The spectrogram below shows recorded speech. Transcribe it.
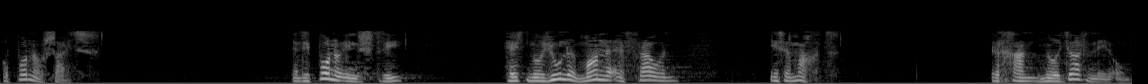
op pornosites. En die porno-industrie heeft miljoenen mannen en vrouwen in zijn macht. Er gaan miljarden in om.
